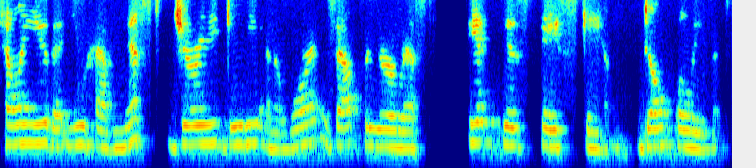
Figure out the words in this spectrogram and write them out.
telling you that you have missed jury duty and a warrant is out for your arrest, it is a scam. Don't believe it.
